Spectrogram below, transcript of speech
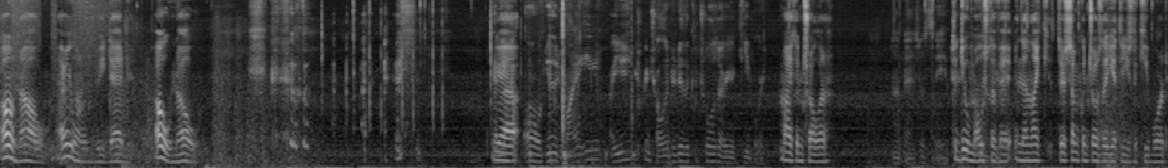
Oh no, everyone would be dead. Oh no. yeah. Oh, dude, why are you, are you using your controller to do the controls or your keyboard? My controller. Okay, so let's see. To do most of it, and then like, there's some controls that you have to use the keyboard.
